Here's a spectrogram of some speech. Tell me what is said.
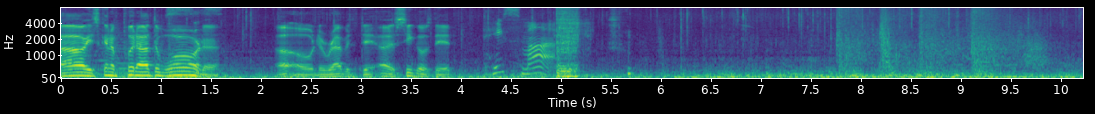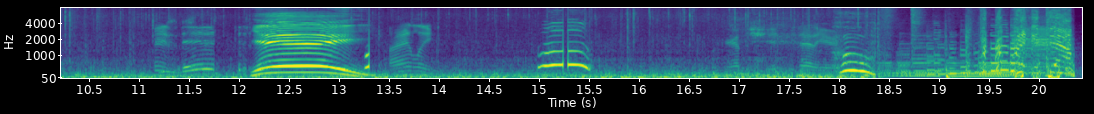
Oh, he's gonna put out the water. Uh-oh, the rabbit did, uh, seagulls did. He's smart. he's dead. Yay! Finally. Woo! Grab the shit, get out of here. Whew. Break it down.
